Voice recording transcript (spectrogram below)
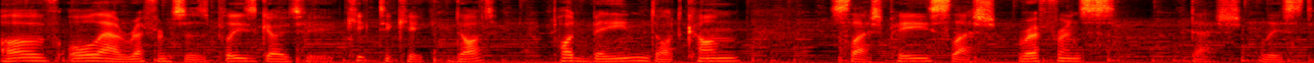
of all our references, please go to kicktokick.podbean.com slash p slash reference dash list.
